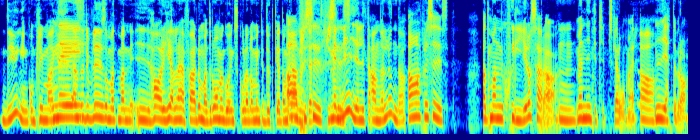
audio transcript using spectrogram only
Det är ju ingen komplimang. Nej. Alltså det blir som att man i, har hela den här fördomen att romer går inte i skolan, de är inte duktiga, de Ja, kan precis, inte. precis. Men ni är lite annorlunda. Ja, precis. Att man skiljer oss här. Mm. Men ni är inte typiska romer. Ja. Ni är jättebra.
